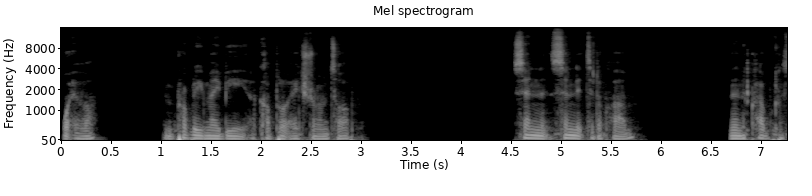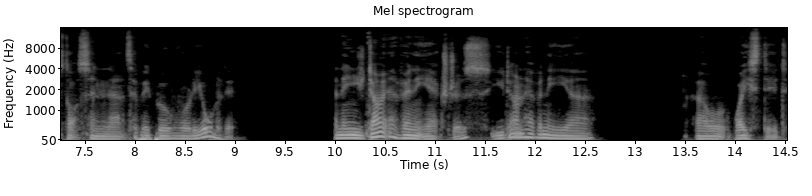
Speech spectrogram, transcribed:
whatever, and probably maybe a couple of extra on top. Send it, send it to the club, then the club can start sending out to people who've already ordered it. And then you don't have any extras. You don't have any uh, uh, wasted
